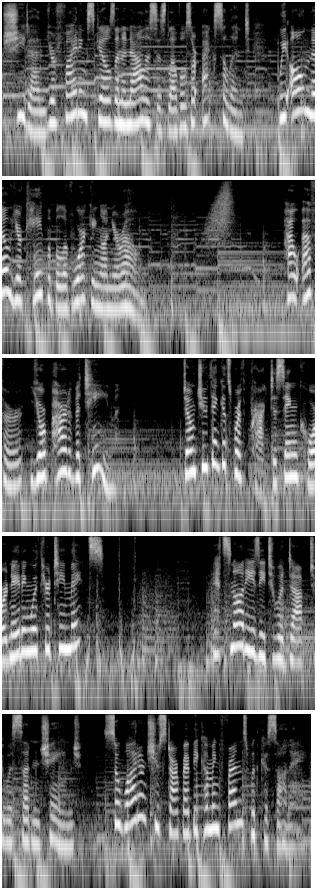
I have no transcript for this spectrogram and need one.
Shiden, your fighting skills and analysis levels are excellent. We all know you're capable of working on your own. However, you're part of a team. Don't you think it's worth practicing coordinating with your teammates? It's not easy to adapt to a sudden change, so why don't you start by becoming friends with Kasane?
